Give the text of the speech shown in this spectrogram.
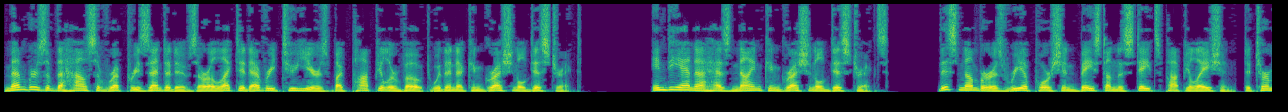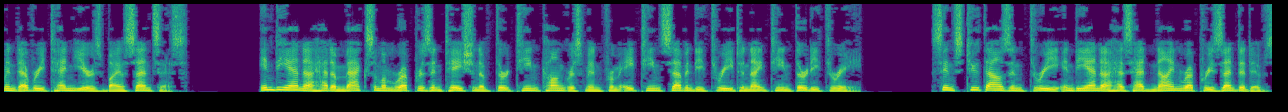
Members of the House of Representatives are elected every two years by popular vote within a congressional district. Indiana has nine congressional districts. This number is reapportioned based on the state's population, determined every 10 years by a census. Indiana had a maximum representation of 13 congressmen from 1873 to 1933. Since 2003 Indiana has had nine representatives,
